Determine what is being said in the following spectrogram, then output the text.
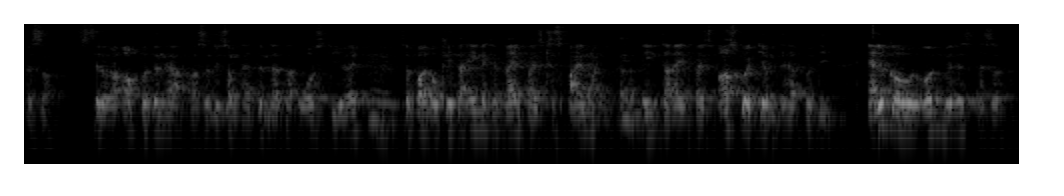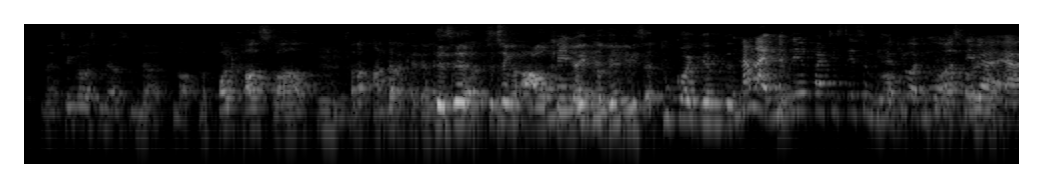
altså, sætter dig op på den her, og så ligesom er den der, der ordstyrer, ikke? Mm. så folk, okay, der er en, der kan, rent faktisk kan spejle mig i, der er en, der rent faktisk også går igennem det her, fordi alle går jo rundt med det, altså, Men jeg tænker også mere sådan der, når, når folk har svaret, Mm. mm. så er der andre, der kan det relatere er det, så tænker jeg, det. ah, okay, Men- jeg er ikke nødvendigvis, at du går igennem det. Nej, nej, men det er faktisk det, som vi har gjort nu, og det der det. er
